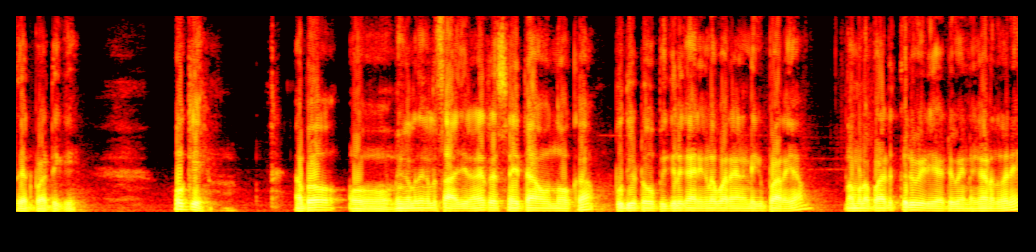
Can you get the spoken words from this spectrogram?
തേർഡ് പാർട്ടിക്ക് ഓക്കെ അപ്പോൾ നിങ്ങൾ നിങ്ങളുടെ സാഹചര്യമായി റെസനേറ്റ് ആവും നോക്കുക പുതിയ ടോപ്പിക്കിൽ കാര്യങ്ങൾ പറയാനുണ്ടെങ്കിൽ പറയാം. നമ്മളപ്പോൾ അടുത്തൊരു വീഡിയോ ആയിട്ട് വീണ്ടും കാണുന്നവരെ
